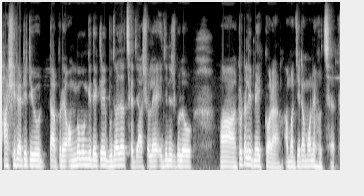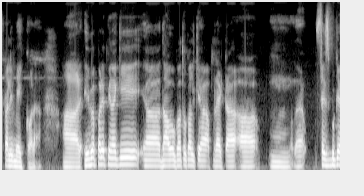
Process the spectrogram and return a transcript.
হাসির অ্যাটিটিউড তারপরে অঙ্গভঙ্গি দেখলেই বোঝা যাচ্ছে যে আসলে এই জিনিসগুলো টোটালি মেক করা, আমার যেটা মনে হচ্ছে টোটালি মেক করা। আর এই ব্যাপারে পিনাকি দাও, গতকালকে আপনার একটা ফেসবুকে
